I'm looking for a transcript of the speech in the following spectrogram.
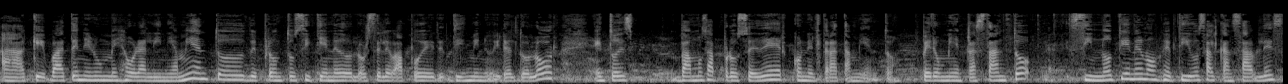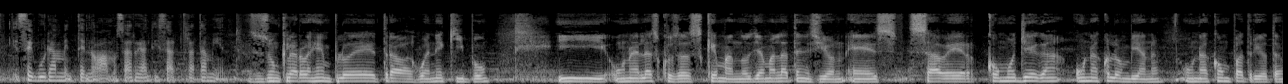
a que va a tener un mejor alineamiento, de pronto si tiene dolor se le va a poder disminuir el dolor, entonces vamos a proceder con el tratamiento. Pero mientras tanto, si no tienen objetivos alcanzables, seguramente no vamos a realizar tratamiento. Ese es un claro ejemplo de trabajo en equipo y una de las cosas que más nos llama la atención es saber cómo llega una colombiana, una compatriota,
